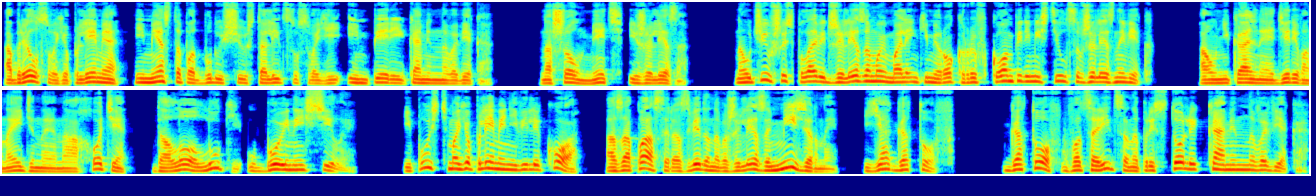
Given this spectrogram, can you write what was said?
обрел свое племя и место под будущую столицу своей империи каменного века. Нашел медь и железо. Научившись плавить железо, мой маленький мирок рывком переместился в железный век. А уникальное дерево, найденное на охоте, дало луки убойной силы. И пусть мое племя невелико, а запасы разведанного железа мизерны, я готов. Готов воцариться на престоле каменного века.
